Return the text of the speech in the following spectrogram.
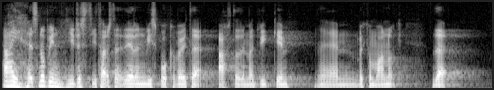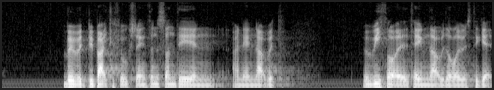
Aye, it's not been. You just you touched it there, and we spoke about it after the midweek game um, with Kilmarnock that we would be back to full strength on Sunday, and and then that would. We thought at the time that would allow us to get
